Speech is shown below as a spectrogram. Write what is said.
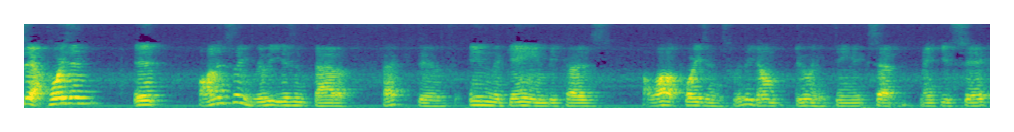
so yeah, poison, it honestly really isn't that effective in the game because a lot of poisons really don't do anything except make you sick.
